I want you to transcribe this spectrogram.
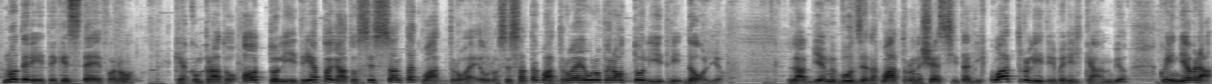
noterete che Stefano che ha comprato 8 litri ha pagato 64 euro 64 euro per 8 litri d'olio la BMW Z4 necessita di 4 litri per il cambio quindi avrà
